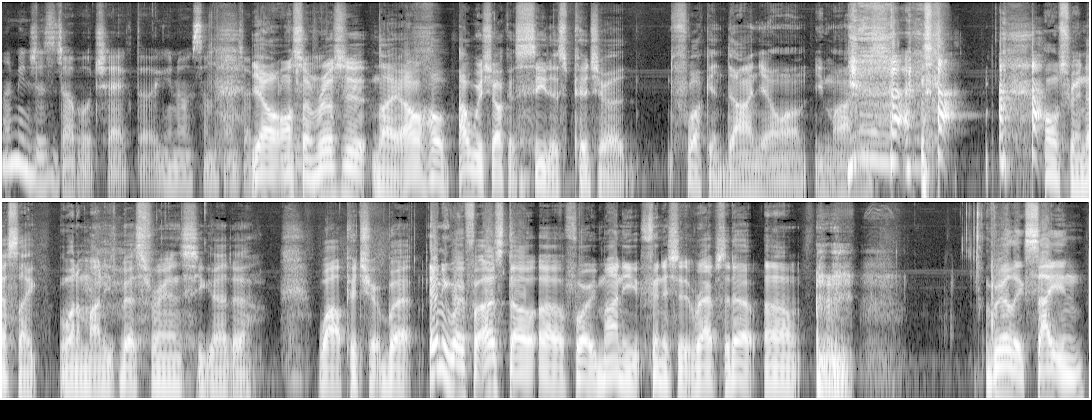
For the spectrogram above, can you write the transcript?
Let me just double check though. You know, sometimes I Yo, on some real shit, like I hope I wish y'all could see this picture of fucking Danya on Imani's home screen. That's like one of Imani's best friends. She got a wild picture. But anyway, for us though, uh before Imani finishes wraps it up, um real exciting.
